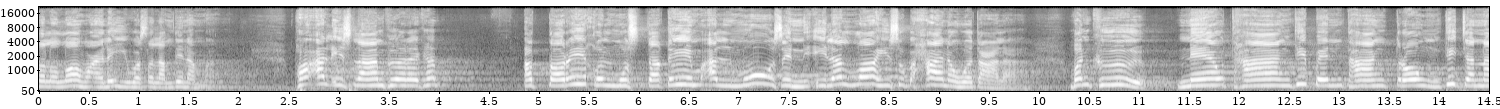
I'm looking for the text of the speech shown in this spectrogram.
สลลัลลอฮุอะลัยฮิวะสัลลัมได้นำมา เพราะอัลอิสลามคืออะไรครับอัตตรีกุลมุสตะกีมอัลมูสินอิลัลลอฮิซุบฮานะฮูวะตะอาลามันคือ แนวทางที่เป็นทางตรงที่จะน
